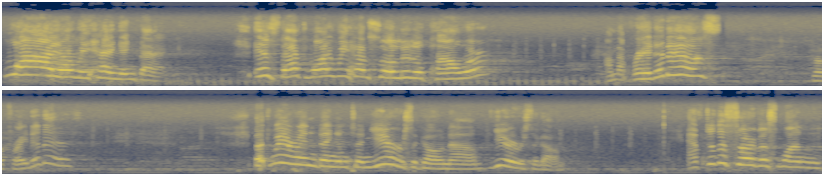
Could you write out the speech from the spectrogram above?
Why are we hanging back? Is that why we have so little power? I'm afraid it is. I'm afraid it is. But we were in Binghamton years ago now, years ago. After the service one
